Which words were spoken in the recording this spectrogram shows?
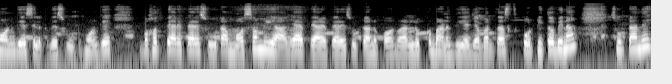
ਹੋਣਗੇ ਸਿਲਕ ਦੇ ਸੂਟ ਹੋਣਗੇ। ਬਹੁਤ ਪਿਆਰੇ ਪਿਆਰੇ ਸੂਟ ਆ, ਮੌਸਮ ਵੀ ਆ ਗਿਆ ਪਿਆਰੇ ਪਿਆਰੇ ਸੂਟਾਂ ਨੂੰ ਪਾਉਣ ਵਾਲਾ ਲੁੱਕ ਬਣਦੀ ਹੈ ਜ਼ਬਰਦਸਤ ਕੋਟੀ ਤੋਂ ਬਿਨਾ ਸੂਟਾਂ ਦੀ।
